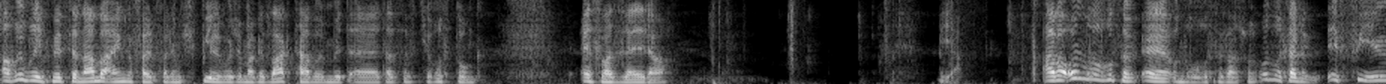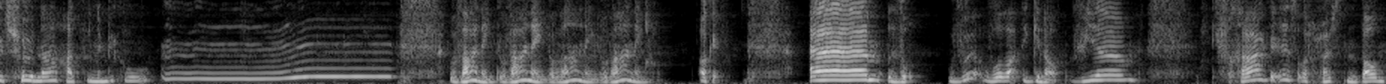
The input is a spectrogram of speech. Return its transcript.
Ach, übrigens, mir ist der Name eingefallen von dem Spiel, wo ich immer gesagt habe, mit, äh, das ist die Rüstung. Es war Zelda. Ja. Aber unsere Rüstung, äh, unsere Rüstung, sag schon, unsere Kleidung ist viel schöner. Hat so eine Mikro. Mm, Warning, Warning, Warning, Warning. Okay. Ähm, so. Wo, wo war, genau. Wir, die Frage ist, oder leuchtet ein Baum?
